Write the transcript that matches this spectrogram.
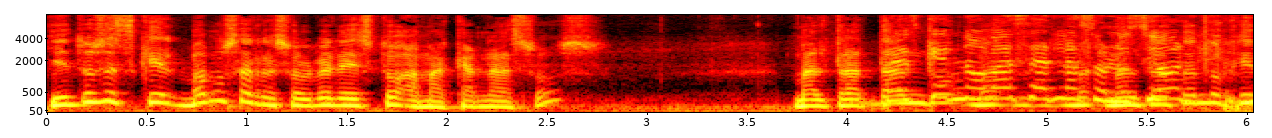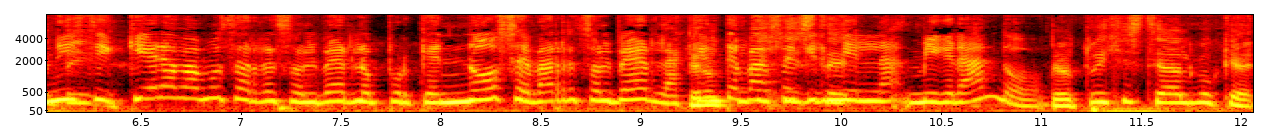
Y entonces, ¿qué? ¿Vamos a resolver esto a macanazos? Maltratando. Pero es que no va a ser la solución, ni siquiera vamos a resolverlo porque no se va a resolver, la Pero gente va a seguir migrando. Pero tú dijiste algo que,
